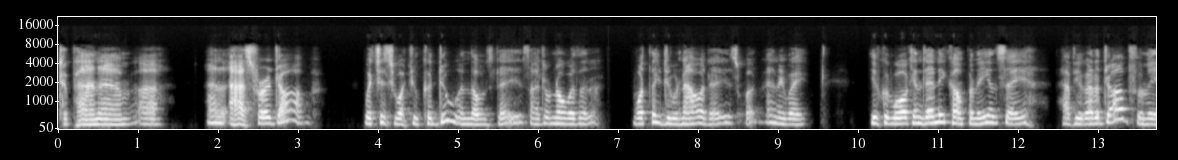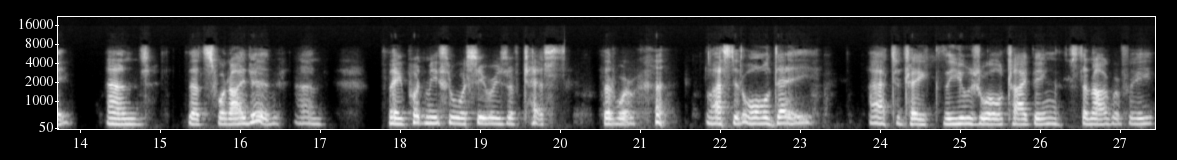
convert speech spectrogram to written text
to Pan Am uh, and asked for a job, which is what you could do in those days. I don't know whether what they do nowadays, but anyway, you could walk into any company and say, Have you got a job for me? And that's what I did. And they put me through a series of tests that were lasted all day. I had to take the usual typing, stenography,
